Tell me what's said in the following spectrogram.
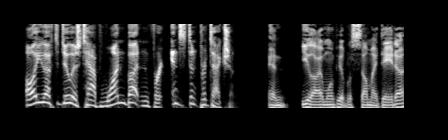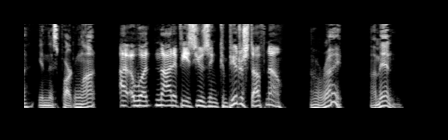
all you have to do is tap one button for instant protection. And Eli won't be able to sell my data in this parking lot? Uh, well, not if he's using computer stuff, no. All right. I'm in.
